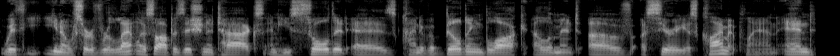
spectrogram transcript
with you know sort of relentless opposition attacks and he sold it as kind of a building block element of a serious climate plan. And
